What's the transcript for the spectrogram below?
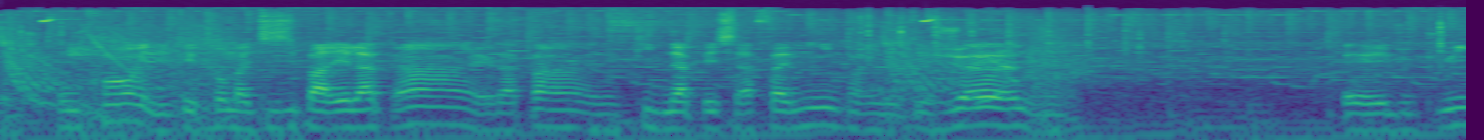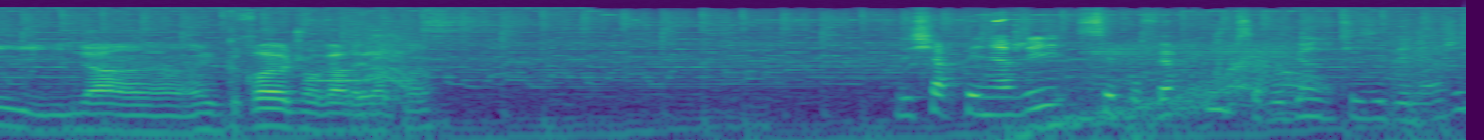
Je comprends, il était traumatisé par les lapins, les lapins ont kidnappé sa famille quand il était jeune. Et depuis, il a un, un grudge envers les lapins. l'écharpe énergie, c'est pour faire cool, ça vaut bien d'utiliser de l'énergie.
